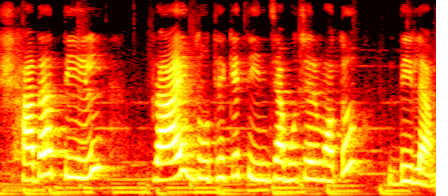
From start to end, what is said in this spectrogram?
সাদা তিল প্রায় দু থেকে তিন চামচের মতো দিলাম।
